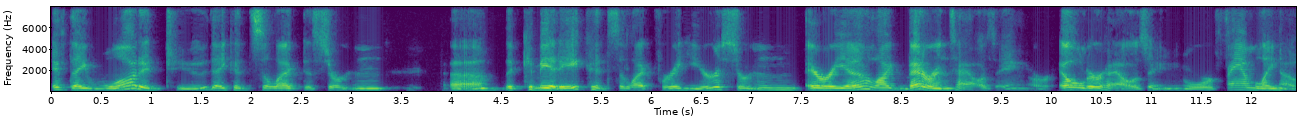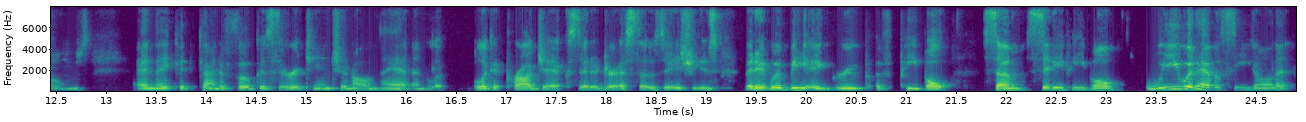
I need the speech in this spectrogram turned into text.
if they wanted to, they could select a certain. Uh, the committee could select for a year a certain area like veterans housing or elder housing or family homes and they could kind of focus their attention on that and look look at projects that address those issues. But it would be a group of people, some city people, we would have a seat on it,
